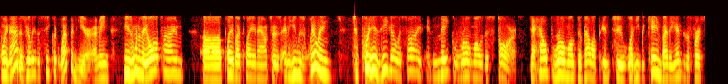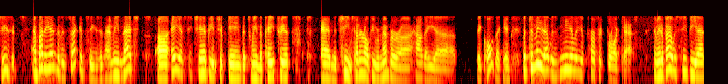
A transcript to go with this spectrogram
point out is really the secret weapon here. I mean, he's one of the all-time uh, play-by-play announcers, and he was willing to put his ego aside and make Romo the star to help Romo develop into what he became by the end of the first season. And by the end of his second season, I mean, that uh, AFC championship game between the Patriots and the Chiefs. I don't know if you remember uh, how they uh, they called that game, but to me, that was nearly a perfect broadcast. I mean, if I was CBS,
